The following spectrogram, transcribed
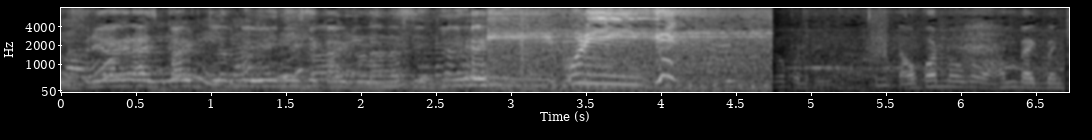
प्रयागराज काइट क्लब ने भी इन्हीं से काइट उड़ाना सीखी है। उड़ी। टॉपर लोग हम back bench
